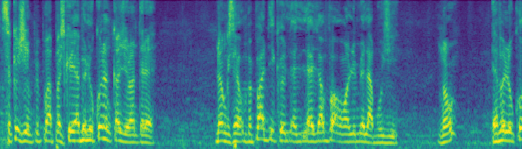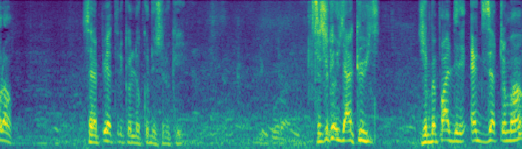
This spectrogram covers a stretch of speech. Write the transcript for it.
Ce que je ne peux pas, parce qu'il y avait le courant quand je rentrais. Donc on ne peut pas dire que les, enfants ont allumé la bougie. Non? Il y avait le courant. Ça ne peut être que le coup de circuit. C'est ce que j'accuse. Je ne peux pas dire exactement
